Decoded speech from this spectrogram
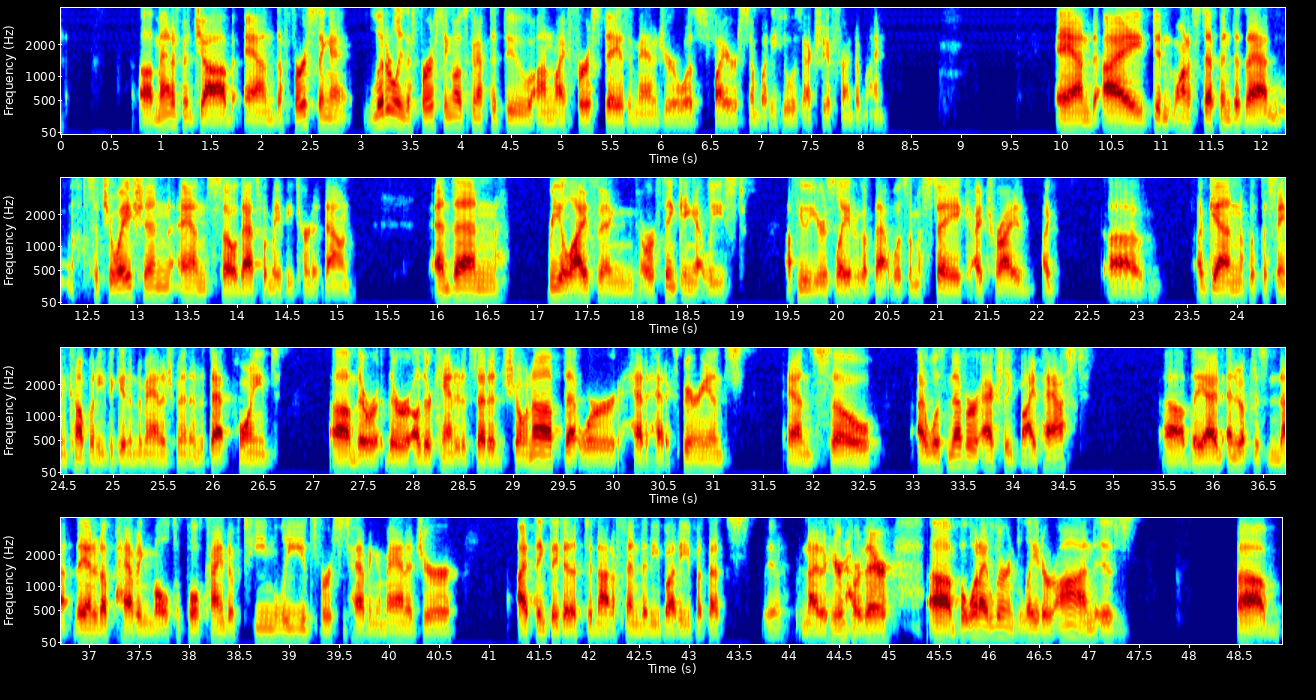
a management job. And the first thing I literally, the first thing I was going to have to do on my first day as a manager was fire somebody who was actually a friend of mine. And I didn't want to step into that situation. And so that's what made me turn it down. And then realizing or thinking at least a few years later that that was a mistake, I tried uh, again with the same company to get into management. And at that point, um, there were there were other candidates that had shown up that were had had experience, and so I was never actually bypassed. Uh, they ended up just not, they ended up having multiple kind of team leads versus having a manager. I think they did it to not offend anybody, but that's you know, neither here nor there. Uh, but what I learned later on is um,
